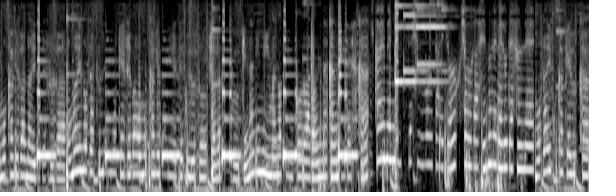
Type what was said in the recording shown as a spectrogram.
面影がないですが、お前の雑念を消せば面影が見えてくるぞ。 Shut up。ちなみに今の金庫はどんな感じですか？控えめに言って集合体恐怖症が死ぬレベルですね。モザイクかけるか。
